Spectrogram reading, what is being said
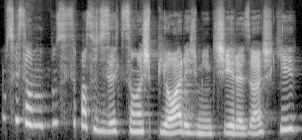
não sei se eu, não sei se eu posso dizer que são as piores mentiras. Eu acho que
